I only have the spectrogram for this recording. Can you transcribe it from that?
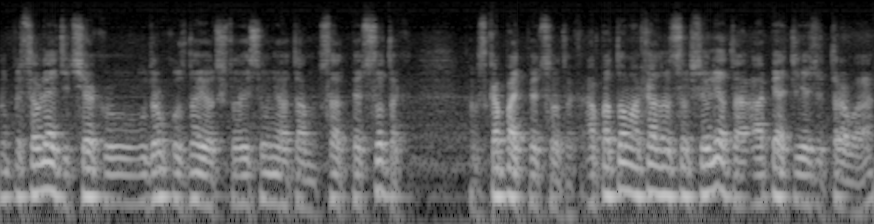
Ну, представляете, человек вдруг узнает, что если у него там сад 5 соток, скопать 5 соток, а потом, оказывается, все лето опять лезет трава,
